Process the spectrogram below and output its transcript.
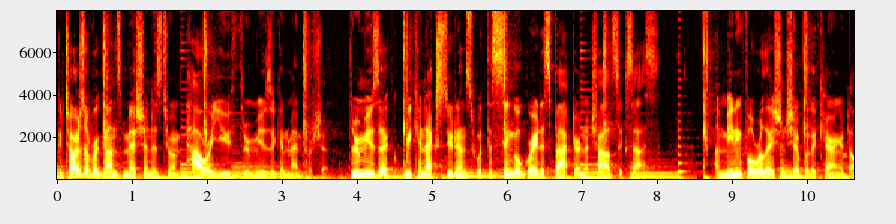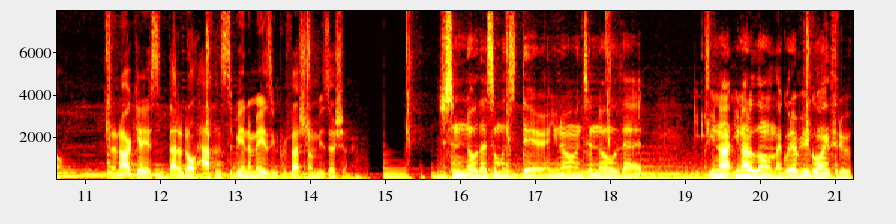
Guitars Over Guns' mission is to empower youth through music and mentorship. Through music, we connect students with the single greatest factor in a child's success, a meaningful relationship with a caring adult. And in our case, that adult happens to be an amazing professional musician. Just to know that someone's there, you know, and to know that you're not, you're not alone, like whatever you're going through.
